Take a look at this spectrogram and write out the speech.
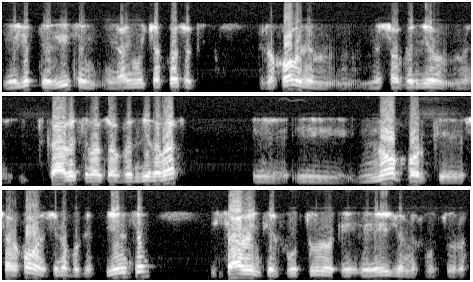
Y ellos te dicen, hay muchas cosas que que los jóvenes me sorprendieron, me- cada vez se van sorprendiendo más, y, y no porque sean jóvenes, sino porque piensan y saben que el futuro es de ellos en el futuro.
